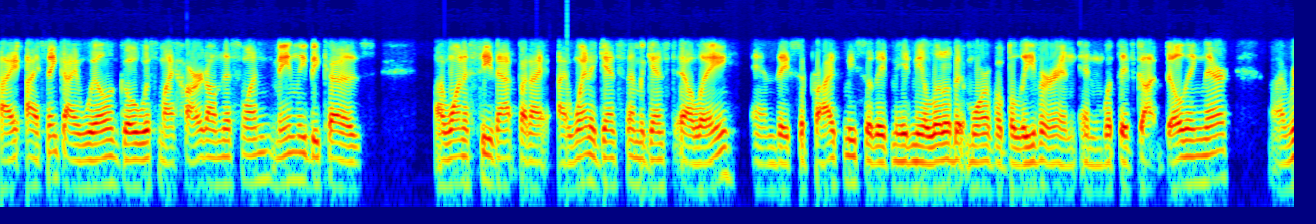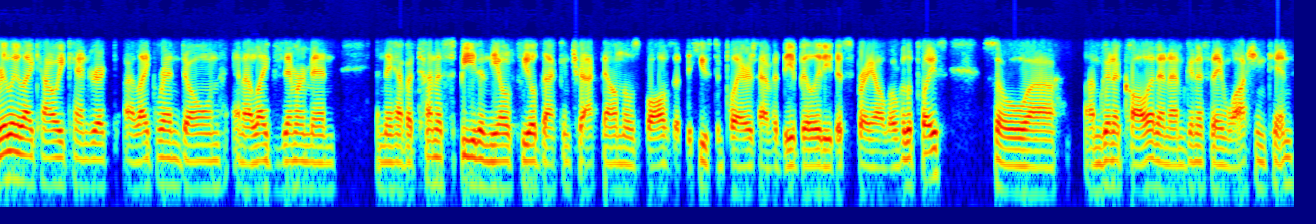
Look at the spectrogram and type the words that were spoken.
I, I think I will go with my heart on this one, mainly because I want to see that, but I, I went against them against LA and they surprised me, so they've made me a little bit more of a believer in, in what they've got building there. I really like Howie Kendrick. I like Rendon and I like Zimmerman, and they have a ton of speed in the outfield that can track down those balls that the Houston players have the ability to spray all over the place. So uh, I'm going to call it, and I'm going to say Washington,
